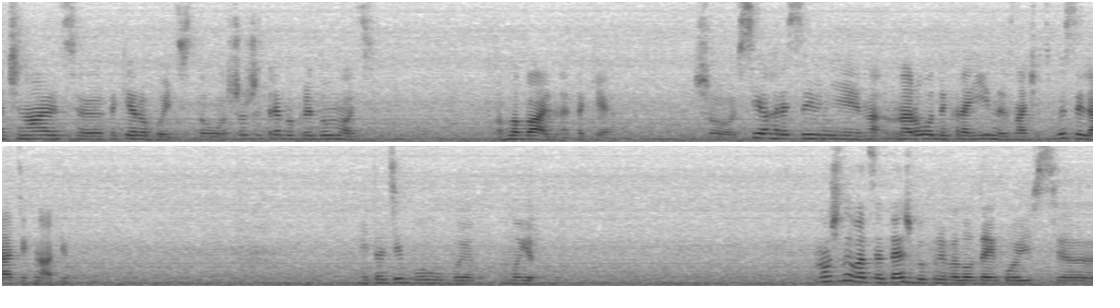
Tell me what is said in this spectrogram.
е, починають е, таке робити. То що ж треба придумати глобальне таке? Що всі агресивні народи, країни, значить, виселять їх нафіг. І тоді був би мир. Можливо, це теж би привело до якоїсь е,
